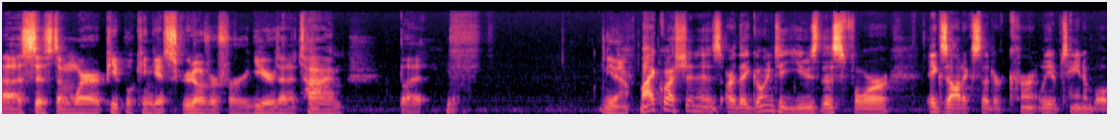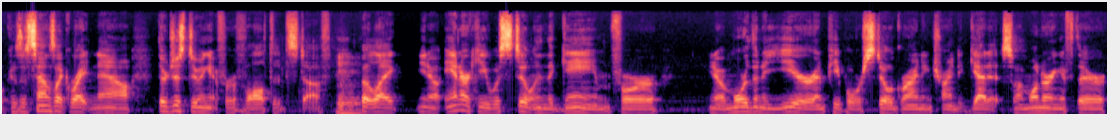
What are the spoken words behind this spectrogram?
uh, system where people can get screwed over for years at a time. But yeah. My question is are they going to use this for exotics that are currently obtainable? Because it sounds like right now they're just doing it for vaulted stuff. But, like, you know, Anarchy was still in the game for, you know, more than a year and people were still grinding trying to get it. So I'm wondering if there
